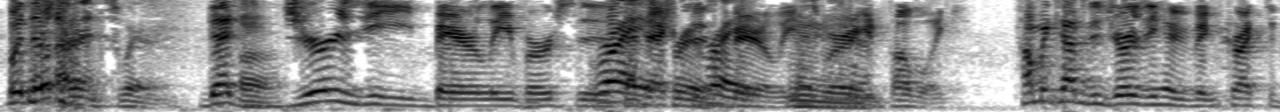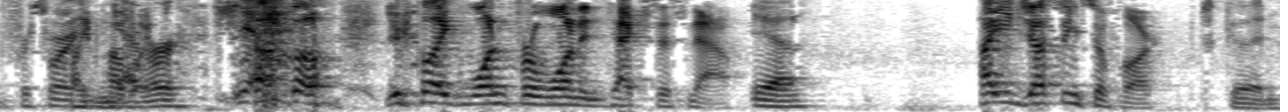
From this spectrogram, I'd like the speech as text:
but I that's, didn't swear. that's Jersey barely versus Right, Texas true. right. barely That's swearing true. in public. How many times in Jersey have you been corrected for swearing Like in public? never. So Yeah. you're like one for one in Texas now. Yeah. How are you adjusting so far? It's good.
